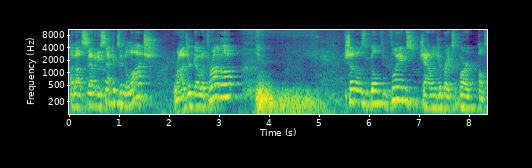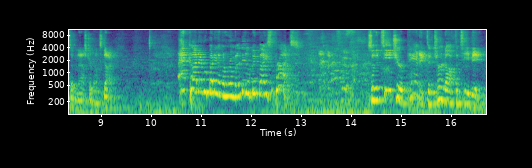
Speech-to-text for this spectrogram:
About 70 seconds into launch, Roger go with throttle up. Shuttle is engulfed in flames, Challenger breaks apart, all seven astronauts die. That caught everybody in the room a little bit by surprise. So the teacher panicked and turned off the TV.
